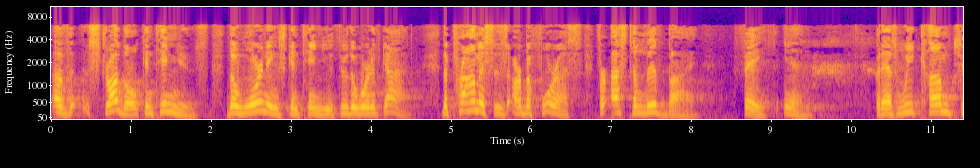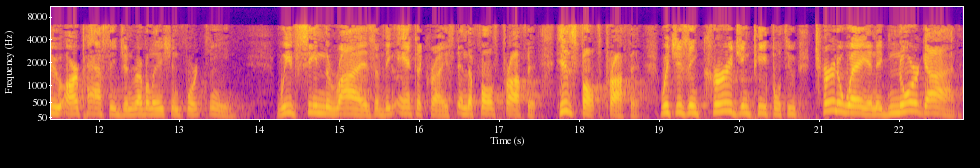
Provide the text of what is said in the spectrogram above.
of struggle continues. The warnings continue through the Word of God. The promises are before us for us to live by faith in. But as we come to our passage in Revelation 14, we've seen the rise of the Antichrist and the false prophet, his false prophet, which is encouraging people to turn away and ignore God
